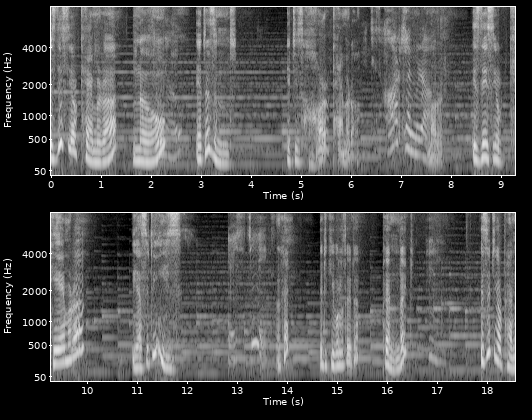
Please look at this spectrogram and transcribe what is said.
is this your camera no No, it isn't it is her camera it is her camera. louder is this your camera yes it is Yes, it is. ওকে এটা কি বলতো এটা পেন রাইট ইজ ইট ইয়োর পেন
